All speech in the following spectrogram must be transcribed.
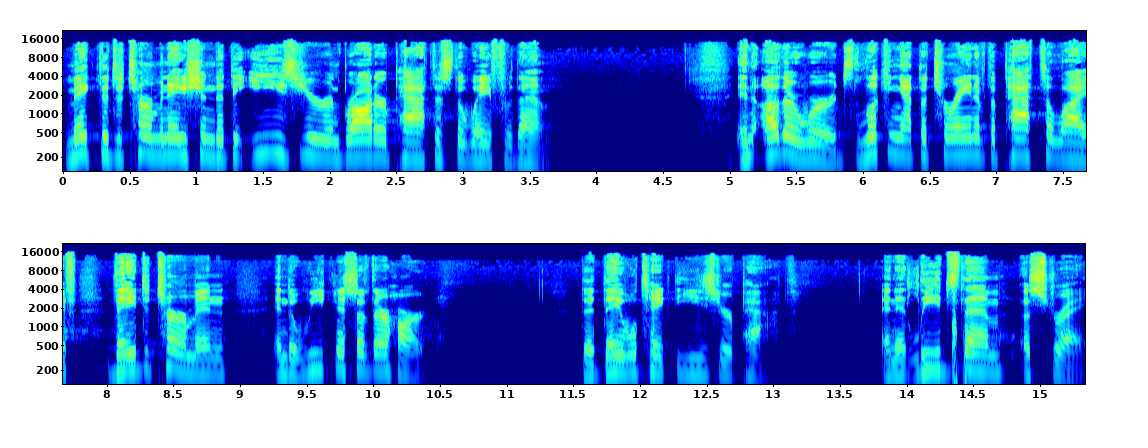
make the determination that the easier and broader path is the way for them. In other words, looking at the terrain of the path to life, they determine in the weakness of their heart that they will take the easier path, and it leads them astray.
